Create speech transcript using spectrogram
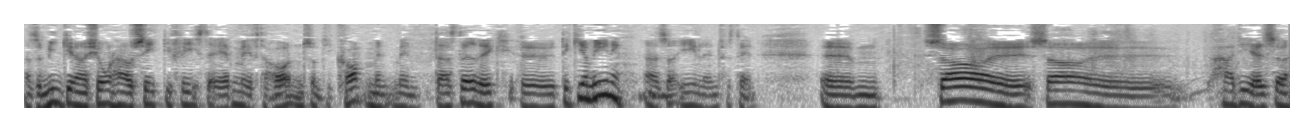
Altså min generation har jo set de fleste af dem efterhånden, som de kom, men, men der er stadigvæk, øh, det giver mening, altså i en eller anden forstand. Øhm, så øh, så øh, har de altså,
